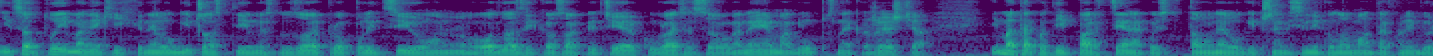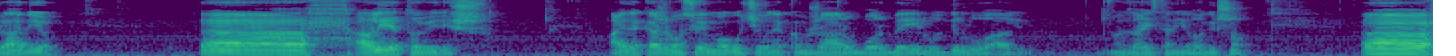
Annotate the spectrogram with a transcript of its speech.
i sad tu ima nekih nelogičnosti, umjesto da zove prvo policiju, on odlazi kao sakre čerku, vraća se ovoga nema, glupost neka žešća. Ima tako ti par scena koji su totalno nelogične, mislim niko normalno tako ne bi uradio. ali eto vidiš, ajde da kažemo sve moguće u nekom žaru borbe i ludilu, ali zaista nije logično. Uh,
